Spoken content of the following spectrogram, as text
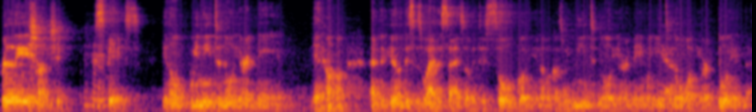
relationship mm-hmm. space. You know, we need to know your name, you know. And you know, this is why the science of it is so good, you know, because we need to know your name. We need Yeah. to know what you're doing and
